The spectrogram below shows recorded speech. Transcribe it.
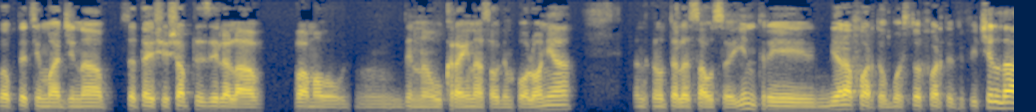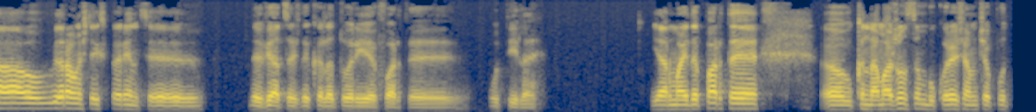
vă puteți imagina, stăteai și șapte zile la vama din Ucraina sau din Polonia, pentru că nu te lăsau să intri. Era foarte obositor, foarte dificil, dar erau niște experiențe de viață și de călătorie foarte utile. Iar mai departe, când am ajuns în București și am început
